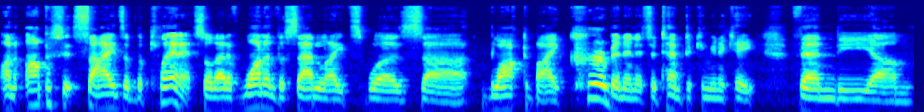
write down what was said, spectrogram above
on opposite sides of the planet so that if one of the satellites was uh, blocked by Kerbin in its attempt to communicate, then the um,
